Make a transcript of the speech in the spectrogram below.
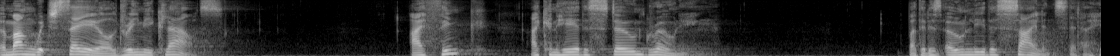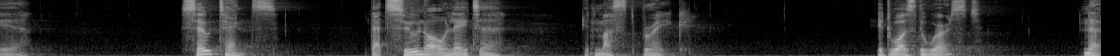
among which sail dreamy clouds. I think I can hear the stone groaning, but it is only the silence that I hear, so tense that sooner or later it must break. It was the worst? No.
